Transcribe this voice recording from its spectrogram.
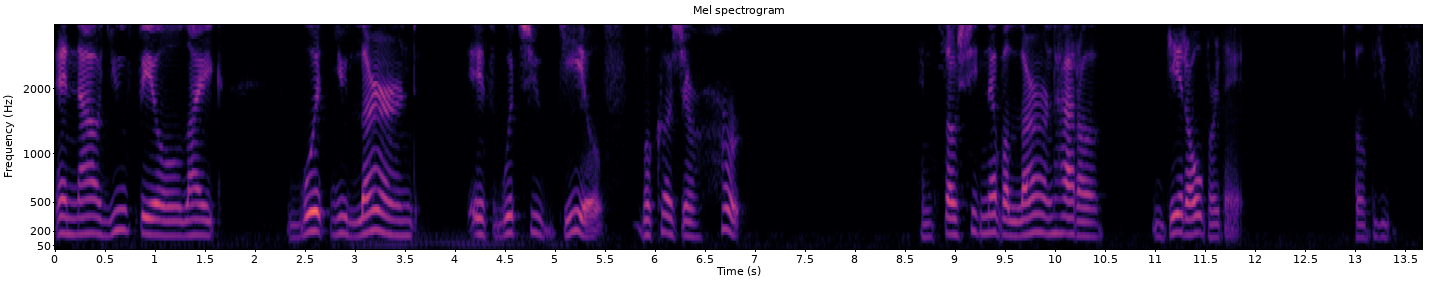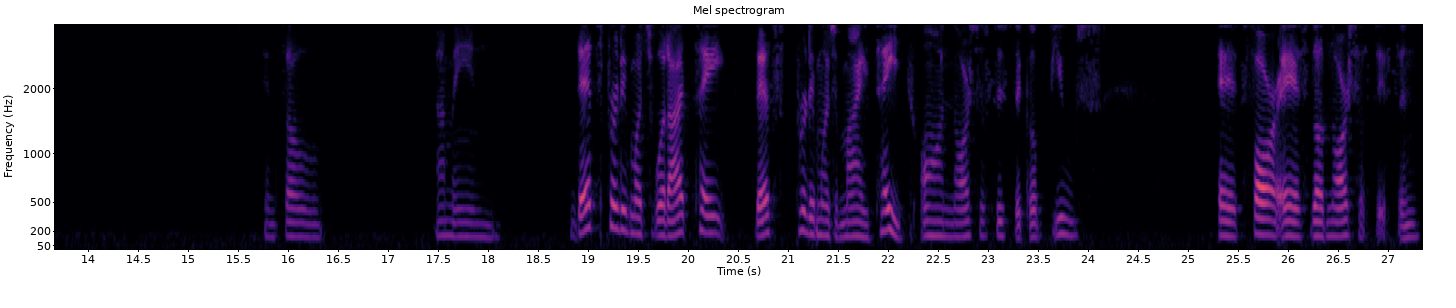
And now you feel like what you learned is what you give because you're hurt. And so she never learned how to get over that abuse and so, I mean, that's pretty much what I take. That's pretty much my take on narcissistic abuse as far as the narcissist and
